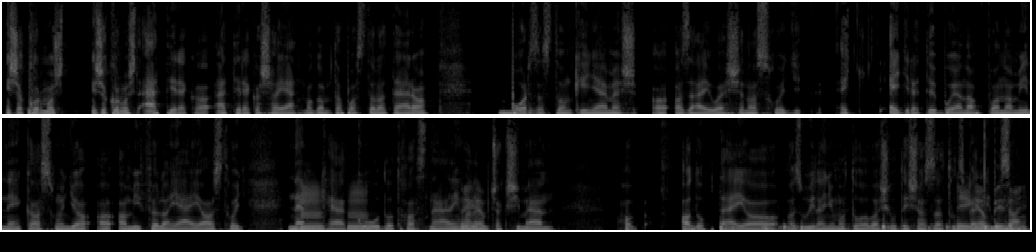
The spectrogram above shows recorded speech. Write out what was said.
És akkor most, és akkor most áttérek a, áttérek a saját magam tapasztalatára. Borzasztóan kényelmes az iOS-en az, hogy egy, egyre több olyan app van, aminek azt mondja, a, ami fölajánlja azt, hogy nem Hmm, kell hmm. kódot használni, Igen. hanem csak simán ha adoptálja az új lenyomatolvasót, és azzal tudsz Igen, belépni. Bizony.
